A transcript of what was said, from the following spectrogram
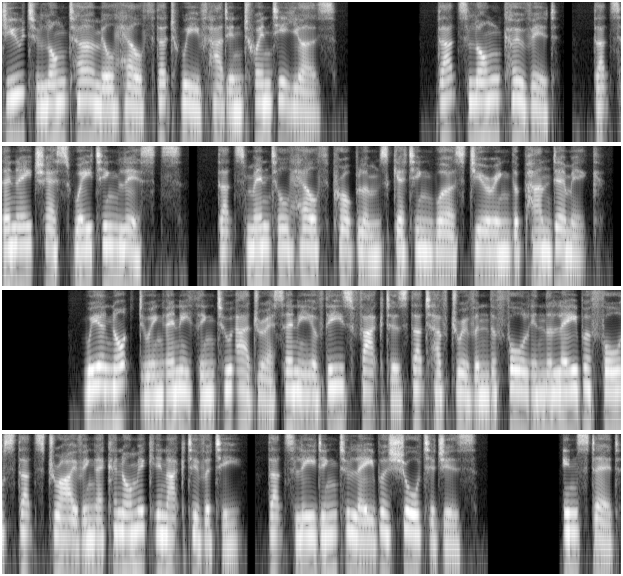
due to long term ill health that we've had in 20 years. That's long COVID, that's NHS waiting lists, that's mental health problems getting worse during the pandemic. We're not doing anything to address any of these factors that have driven the fall in the labour force that's driving economic inactivity, that's leading to labour shortages. Instead,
